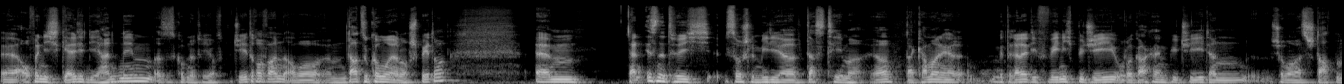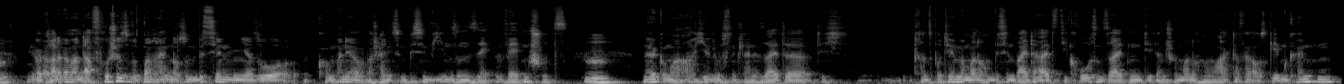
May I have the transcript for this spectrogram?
äh, auch wenn ich Geld in die Hand nehme, also es kommt natürlich aufs Budget drauf an, aber ähm, dazu kommen wir ja noch später. Ähm, dann ist natürlich Social Media das Thema. Ja? Da kann man ja mit relativ wenig Budget oder gar keinem Budget dann schon mal was starten. Ja, gerade wenn man da frisch ist, wird man halt noch so ein bisschen, ja so, kommt man ja wahrscheinlich so ein bisschen wie in so einen Welpenschutz. Hm. Ne, guck mal, ach hier, du hast eine kleine Seite, dich transportieren wir mal noch ein bisschen weiter als die großen Seiten, die dann schon mal noch einen Markt dafür ausgeben könnten.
